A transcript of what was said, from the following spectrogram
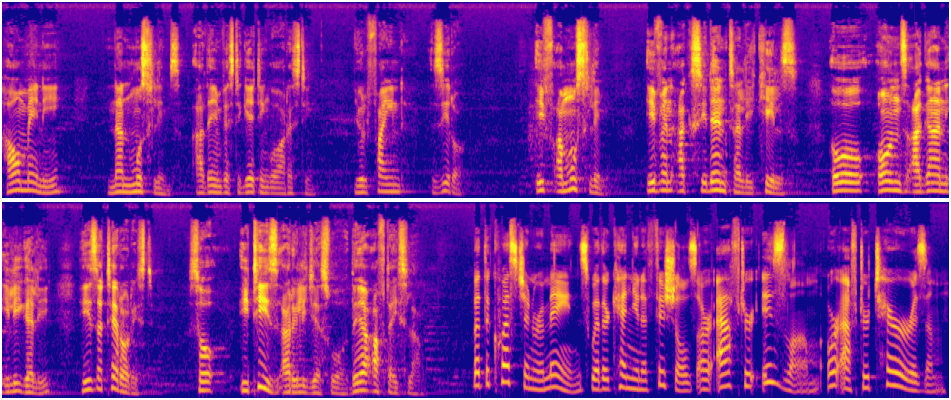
How many non Muslims are they investigating or arresting? You'll find zero. If a Muslim even accidentally kills or owns a gun illegally, he's a terrorist. So it is a religious war. They are after Islam. But the question remains whether Kenyan officials are after Islam or after terrorism.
